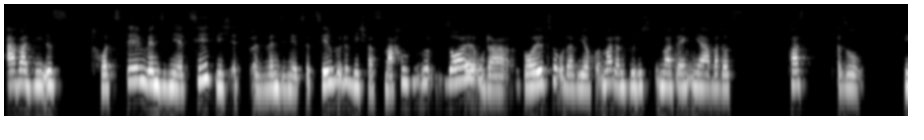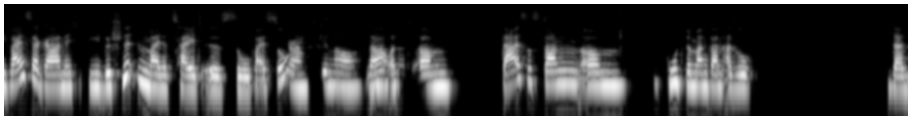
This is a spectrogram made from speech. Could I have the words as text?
Aber die ist Trotzdem, wenn sie mir erzählt, wie ich, also wenn sie mir jetzt erzählen würde, wie ich was machen soll oder sollte oder wie auch immer, dann würde ich immer denken, ja, aber das passt, also die weiß ja gar nicht, wie beschnitten meine Zeit ist, so, weißt du? Ganz genau. Ja, mhm. und ähm, da ist es dann ähm, gut, wenn man dann, also da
